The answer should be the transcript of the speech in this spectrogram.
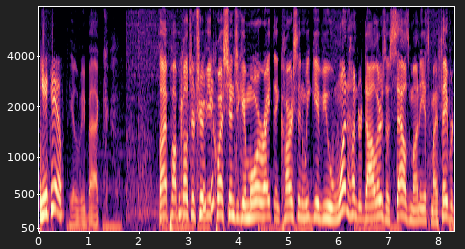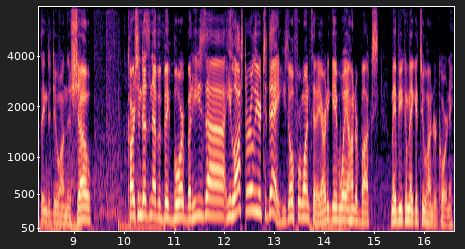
You too. He'll be back. Five pop culture trivia questions. You get more right than Carson. We give you $100 of Sal's money. It's my favorite thing to do on this show. Carson doesn't have a big board, but he's uh he lost earlier today. He's 0 for 1 today. Already gave away 100 bucks. Maybe you can make it 200, Courtney.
